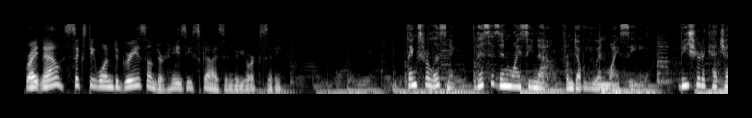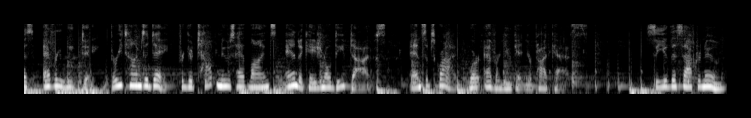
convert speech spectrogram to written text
Right now, 61 degrees under hazy skies in New York City. Thanks for listening. This is NYC Now from WNYC. Be sure to catch us every weekday, three times a day, for your top news headlines and occasional deep dives. And subscribe wherever you get your podcasts. See you this afternoon.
